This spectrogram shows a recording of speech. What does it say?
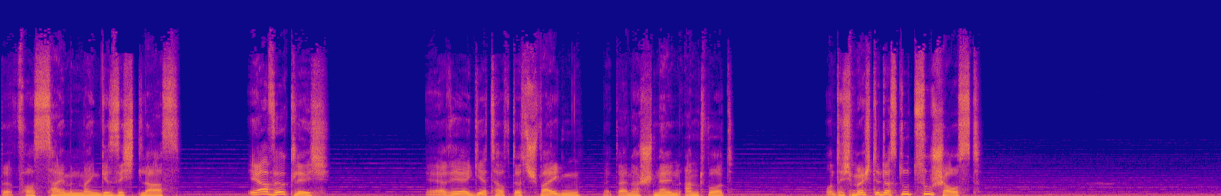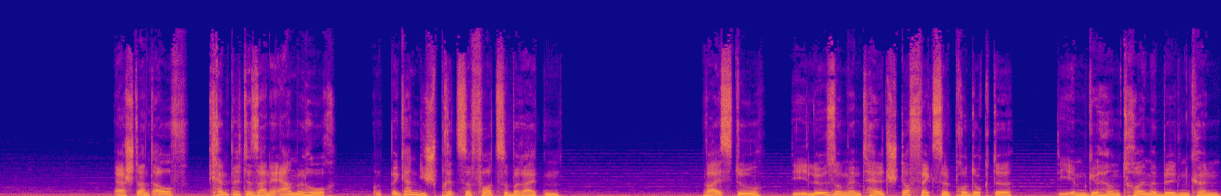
bevor Simon mein Gesicht las. Ja, wirklich. Er reagierte auf das Schweigen mit einer schnellen Antwort. Und ich möchte, dass du zuschaust. Er stand auf, krempelte seine Ärmel hoch und begann die Spritze vorzubereiten. Weißt du, die Lösung enthält Stoffwechselprodukte, die im Gehirn Träume bilden können,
